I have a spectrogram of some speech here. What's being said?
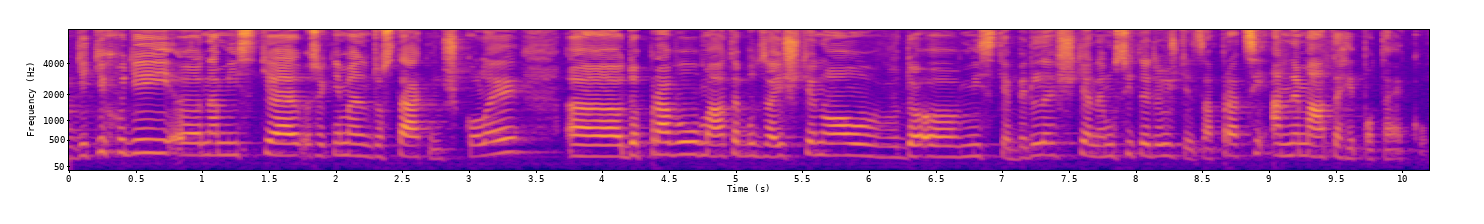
děti chodí uh, na místě, řekněme, do státní školy, uh, dopravu máte buď zajištěnou v místě bydliště, nemusíte dojíždět za prací a nemáte hypotéku.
